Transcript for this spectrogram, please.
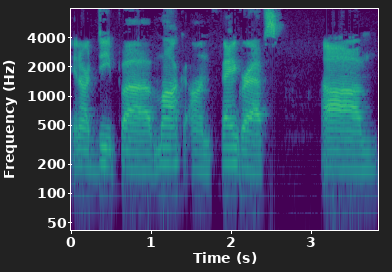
in our deep uh, mock on Fangraphs. Um,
